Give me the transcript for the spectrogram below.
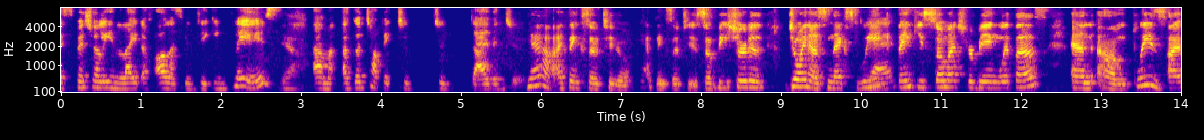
especially in light of all that's been taking place. yeah. Um, a good topic to to dive into. Yeah, I think so too. Yeah. I think so too. So be sure to join us next week. Yes. Thank you so much for being with us. And um, please, I,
